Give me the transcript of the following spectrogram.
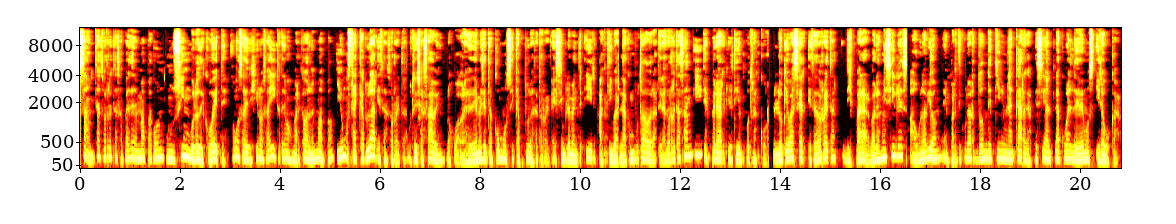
SAM. Estas torretas aparecen en el mapa con un símbolo de cohete. Vamos a dirigirnos ahí, ya tenemos marcado en el mapa, y vamos a capturar estas torretas. Ustedes ya saben, los jugadores de DMZ, cómo se captura esta torreta. Es simplemente ir, activar la computadora de la torreta SAM y esperar que el tiempo transcurra. Lo que va a hacer esta torreta, disparar varios misiles a un avión en particular donde tiene una carga especial la cual debemos ir a buscar.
